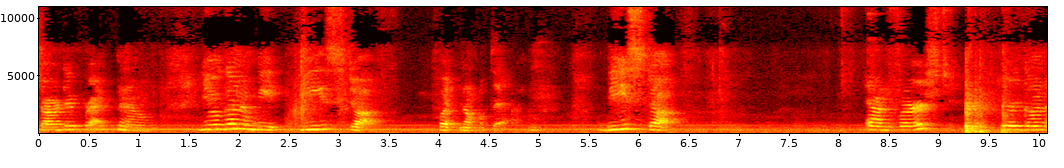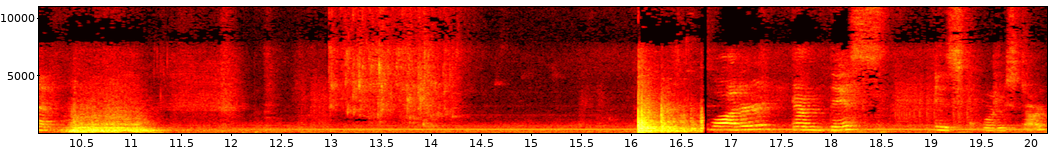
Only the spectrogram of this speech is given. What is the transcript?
start it right now. You're gonna meet these stuff, but not that. These stuff. And first, you're gonna water, and this is cornstarch.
